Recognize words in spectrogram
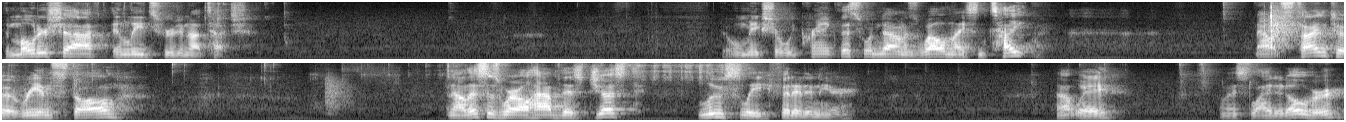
the motor shaft and lead screw do not touch. We'll make sure we crank this one down as well, nice and tight. Now it's time to reinstall. Now this is where I'll have this just loosely fitted in here. That way, when I slide it over,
